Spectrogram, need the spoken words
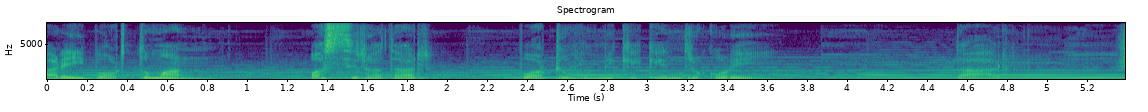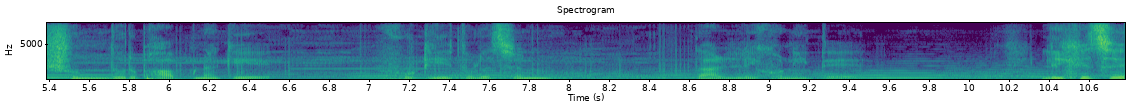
আর এই বর্তমান অস্থিরতার পটভূমিকে কেন্দ্র করেই তার সুন্দর ভাবনাকে ফুটিয়ে তুলেছেন তার লেখনীতে। লিখেছে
